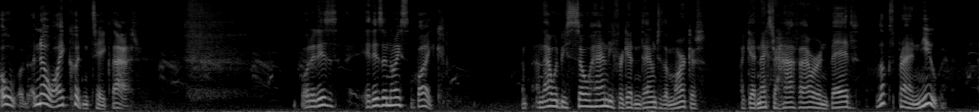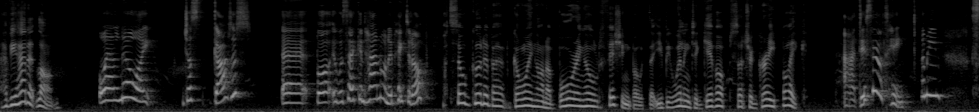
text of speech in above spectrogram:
Oh, no, I couldn't take that. But it is it is a nice bike. And, and that would be so handy for getting down to the market. I get an extra half hour in bed. Looks brand new. Have you had it long? Well, no, I just got it. Uh, but it was second hand when I picked it up. What's so good about going on a boring old fishing boat that you'd be willing to give up such a great bike? Ah, this old thing. I mean, it's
